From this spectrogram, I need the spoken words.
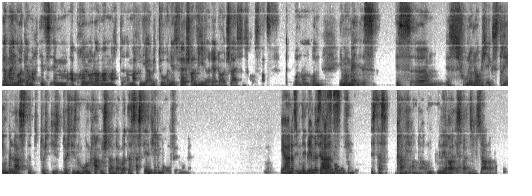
ja mein Gott, der macht jetzt im April oder wann macht, machen die Abitur und jetzt fällt schon wieder der Deutschleistungskurs raus. Und, und, und. Im Moment ist, ist, ähm, ist Schule, glaube ich, extrem belastet durch, die, durch diesen hohen Krankenstand, aber das hast du ja in jedem Beruf im Moment. Ja, und das Problem ist, dass Berufen ist das gravierender und ein Lehrer ist halt ein sozialer Beruf.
